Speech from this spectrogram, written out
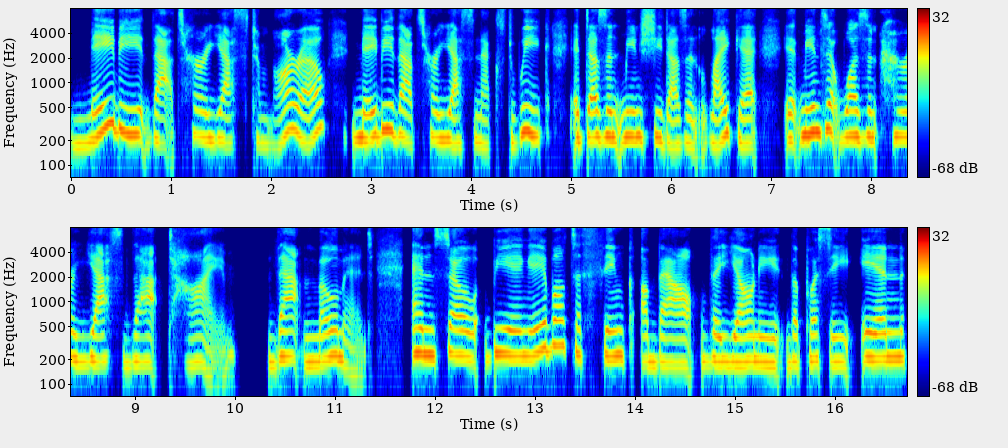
Maybe that's her yes tomorrow. Maybe that's her yes next week. It doesn't mean she doesn't like it. It means it wasn't her yes that time, that moment. And so being able to think about the yoni, the pussy in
